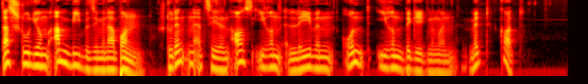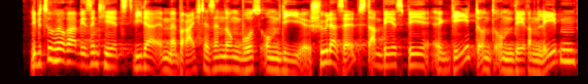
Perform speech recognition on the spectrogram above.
Das Studium am Bibelseminar Bonn. Studenten erzählen aus ihrem Leben und ihren Begegnungen mit Gott. Liebe Zuhörer, wir sind hier jetzt wieder im Bereich der Sendung, wo es um die Schüler selbst am BSB äh, geht und um deren Leben.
